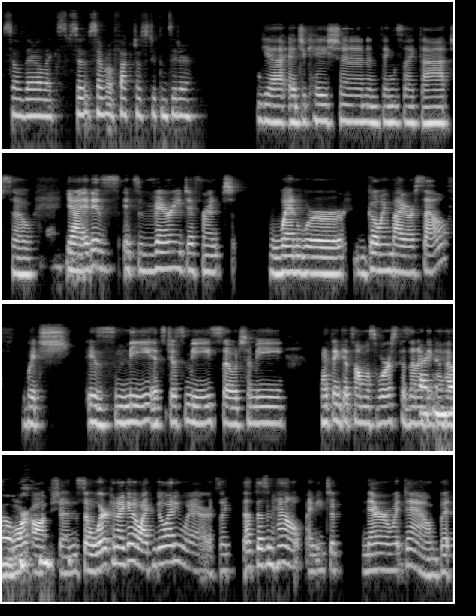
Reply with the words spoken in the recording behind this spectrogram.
So there are like se several factors to consider. Yeah, education and things like that. So, yeah, it is, it's very different when we're going by ourselves, which is me. It's just me. So, to me, I think it's almost worse because then I I think I have go. more options. So, where can I go? I can go anywhere. It's like that doesn't help. I need to narrow it down. But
